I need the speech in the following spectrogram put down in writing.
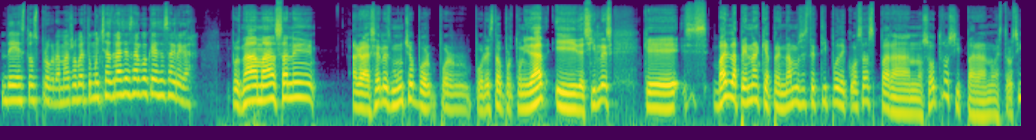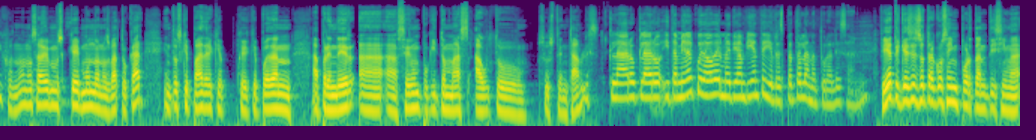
de estos programas. Roberto, muchas gracias. ¿Algo que desees agregar? Pues nada más, sale agradecerles mucho por, por, por esta oportunidad y decirles que vale la pena que aprendamos este tipo de cosas para nosotros y para nuestros hijos, ¿no? No sabemos qué mundo nos va a tocar, entonces qué padre que, que, puedan aprender a, a, ser un poquito más autosustentables. Claro, claro, y también el cuidado del medio ambiente y el respeto a la naturaleza. ¿no? Fíjate que esa es otra cosa importantísima.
